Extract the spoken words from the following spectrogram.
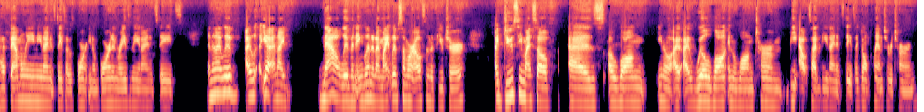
have family in the United States. I was born, you know, born and raised in the United States, and then I live, I yeah, and I now live in England, and I might live somewhere else in the future. I do see myself as a long you know, I, I will long in the long term be outside of the United States. I don't plan to return.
